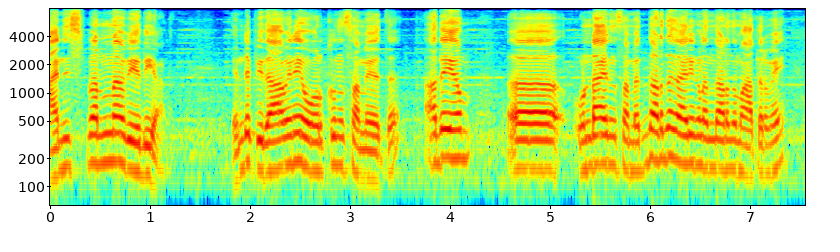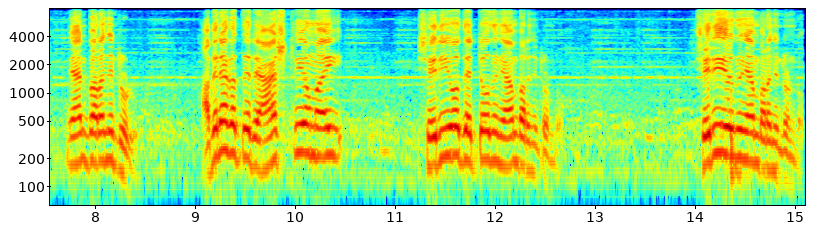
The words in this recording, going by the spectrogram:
അനുസ്മരണ വേദിയാണ്. എന്റെ പിതാവിനെ ഓർക്കുന്ന സമയത്ത് അദ്ദേഹം ഉണ്ടായിരുന്ന സമയത്ത് നടന്ന കാര്യങ്ങൾ എന്താണെന്ന് മാത്രമേ ഞാൻ പറഞ്ഞിട്ടുള്ളൂ. അതിനകത്ത് രാഷ്ട്രീയമായി ശരിയോ തെറ്റോ എന്ന് ഞാൻ പറഞ്ഞിട്ടുണ്ടോ? ശരിയെന്ന് ഞാൻ പറഞ്ഞിട്ടുണ്ടോ?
